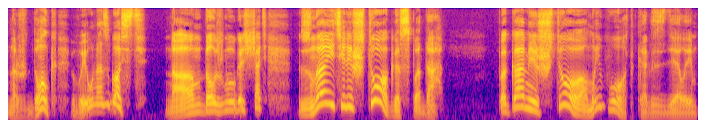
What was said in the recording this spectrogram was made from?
наш долг. Вы у нас гость. Нам должно угощать». Знаете ли что, господа? Пока мы что, мы вот как сделаем.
